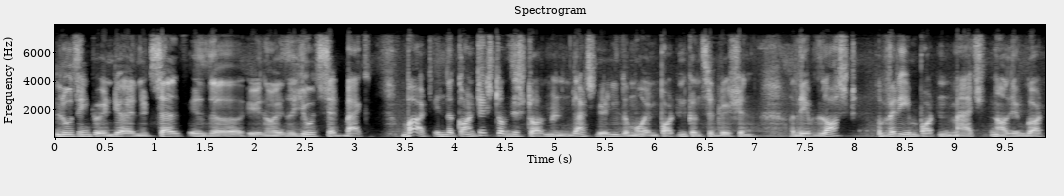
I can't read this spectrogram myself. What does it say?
Losing to India in itself is a you know is a huge setback. But in the context of this tournament, that's really the more important consideration. They've lost a very important match. Now they've got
